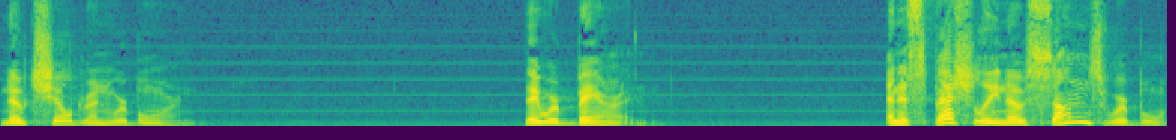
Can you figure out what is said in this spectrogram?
No children were born, they were barren. And especially, no sons were born,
